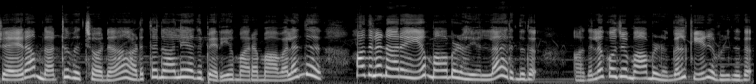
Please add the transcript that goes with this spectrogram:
ஜெயராம் நட்டு வச்சோன்னே அடுத்த நாளே அது பெரிய மரமாக வளர்ந்து அதில் நிறைய மாம்பழம் எல்லாம் இருந்தது. அதில் கொஞ்சம் மாம்பழங்கள் கீழே விழுந்தது.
